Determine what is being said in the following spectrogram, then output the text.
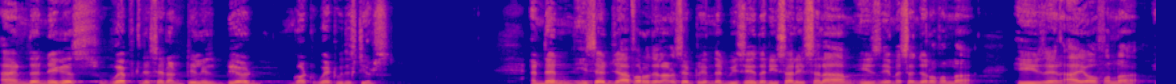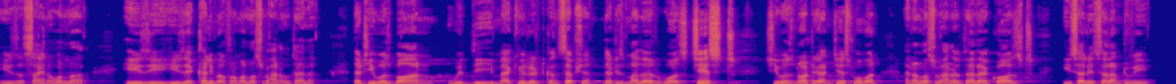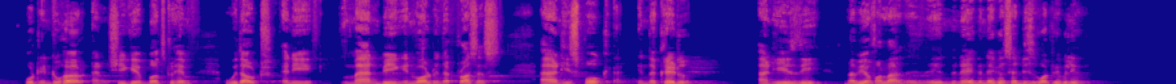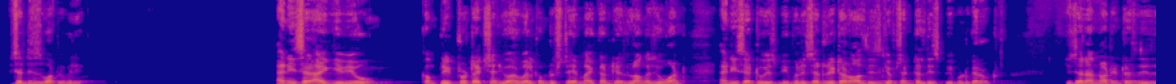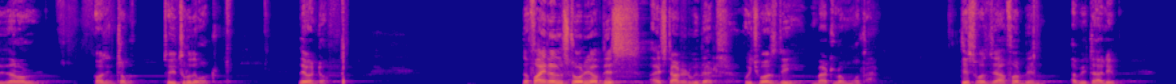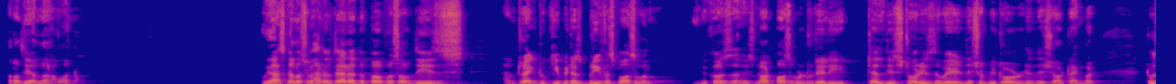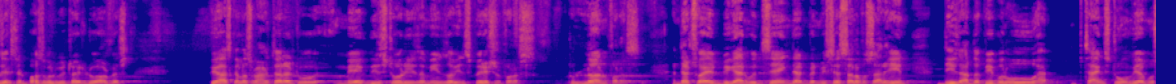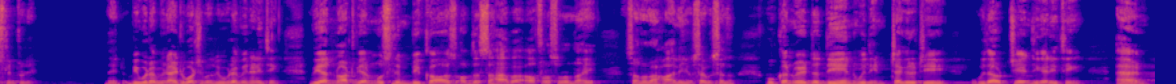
and the negus wept, they said, until his beard got wet with his tears. And then he said, Jafar said to him that we say that Isa salam is a messenger of Allah, he is an ayah of Allah, he is a sign of Allah, he is a, he is a kalima from Allah subhanahu wa ta'ala, that he was born with the immaculate conception, that his mother was chaste, she was not an unchaste woman, and Allah subhanahu wa ta'ala caused Isa salam to be put into her, and she gave birth to him without any man being involved in that process. And he spoke in the cradle, and he is the Nabi of Allah. The Negus said, This is what we believe. He said, This is what we believe. And he said, I give you complete protection. You are welcome to stay in my country as long as you want. And he said to his people, he said, return all these gifts and tell these people to get out. He said, I'm not interested. These are all causing trouble. So he threw them out. They went off. The final story of this, I started with that, which was the Battle of Mota. This was Jafar bin Abi Talib radiallahu anhu. We ask Allah subhanahu wa ta'ala the purpose of these. I'm trying to keep it as brief as possible because it's not possible to really tell these stories the way they should be told in this short time, but to the extent possible, we try to do our best. We ask Allah subhanahu wa ta'ala to make these stories a means of inspiration for us to learn for us. And that's why I began with saying that when we say Salafus Salihin, these are the people who, thanks to whom we are Muslim today. We would have been idol worshippers, we would have been anything. We are not, we are Muslim because of the Sahaba of Rasulullah sallallahu alayhi wasallam, who conveyed the deen with integrity, without changing anything, and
